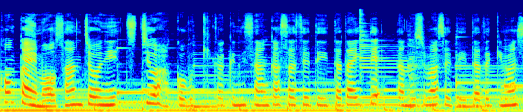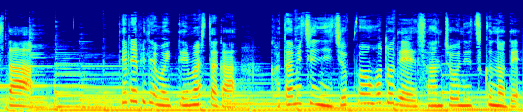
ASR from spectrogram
今回も山頂に土を運ぶ企画に参加させていただいて楽しませていただきました。テレビでも言っていましたが片道20分ほどで山頂に着くので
